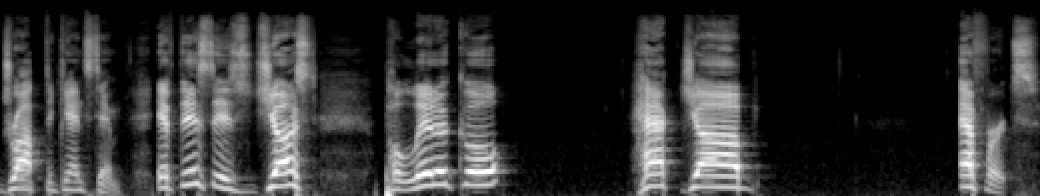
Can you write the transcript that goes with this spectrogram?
dropped against him? If this is just political hack job efforts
